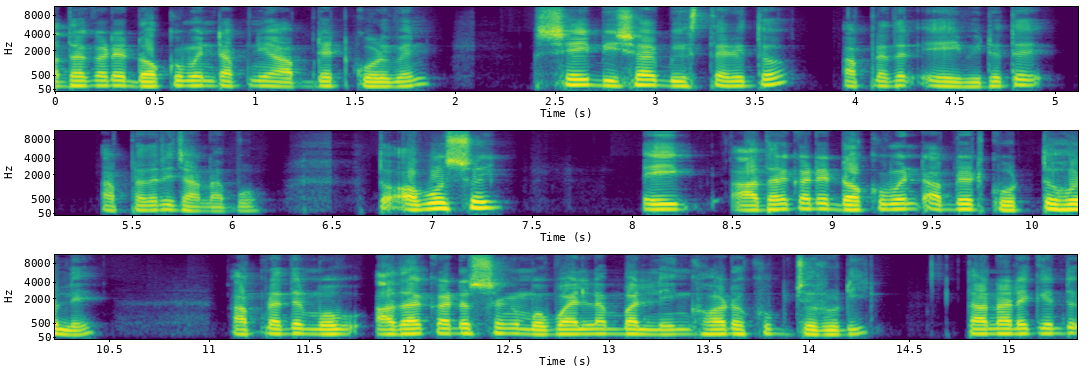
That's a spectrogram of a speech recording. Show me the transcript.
আধার কার্ডের ডকুমেন্ট আপনি আপডেট করবেন, সেই বিষয়ে বিস্তারিত আপনাদের এই ভিডিওতে আপনাদের জানাব। তো অবশ্যই এই আধার কার্ডের ডকুমেন্ট আপডেট করতে হলে আপনাদের আধার কার্ডের সঙ্গে মোবাইল নাম্বার লিঙ্ক হওয়াটা খুব জরুরি। তা নাহলে কিন্তু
